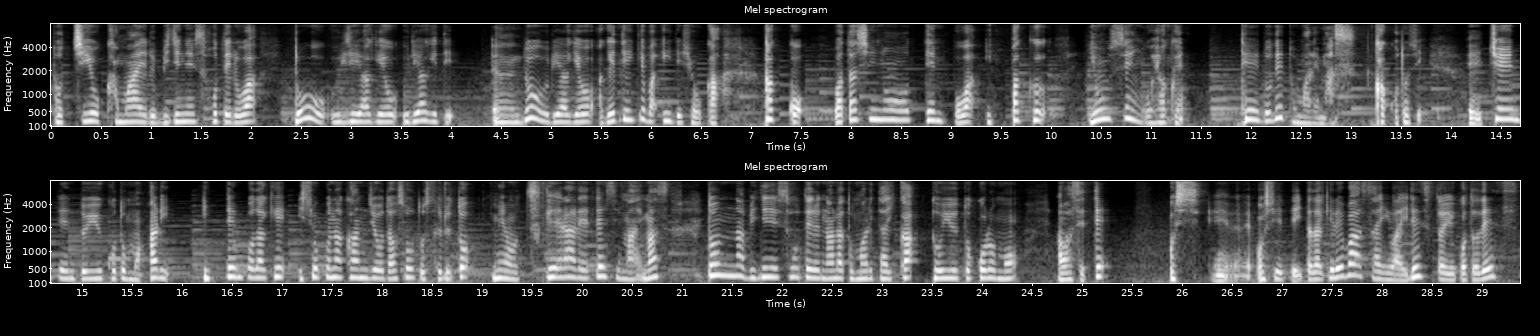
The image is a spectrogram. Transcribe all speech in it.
土地を構えるビジネスホテルはどう売り上げを売り上げて、どう売り上げを上げていけばいいでしょうか。かっこ私の店舗は一泊4500円程度で泊まれます。過去閉じ、えーチェーン店ということもあり、1店舗だけ異色な感じを出そうとすると目をつけられてしまいます。どんなビジネスホテルなら泊まりたいかというところも合わせておし、えー教えていただければ幸いですということです。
